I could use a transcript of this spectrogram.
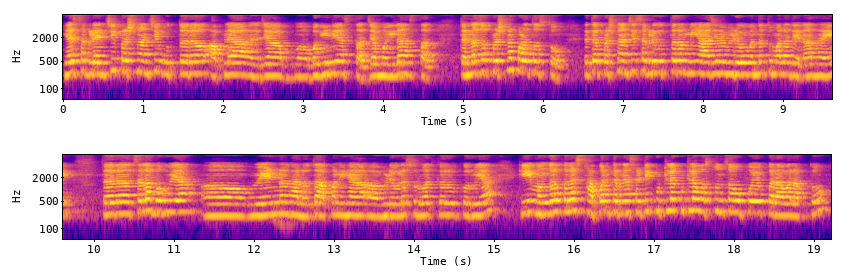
ह्या सगळ्यांची प्रश्नांची उत्तरं आपल्या ज्या भगिनी असतात ज्या महिला असतात त्यांना जो प्रश्न पडत असतो तर त्या प्रश्नांची सगळी उत्तरं मी आज ह्या व्हिडिओमधनं तुम्हाला देणार आहे. तर चला बघूया वेळ न घालवता आपण ह्या व्हिडिओला सुरुवात करू करूया की मंगल कलश स्थापन करण्यासाठी कुठल्या कुठल्या वस्तूंचा उपयोग करावा लागतो?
